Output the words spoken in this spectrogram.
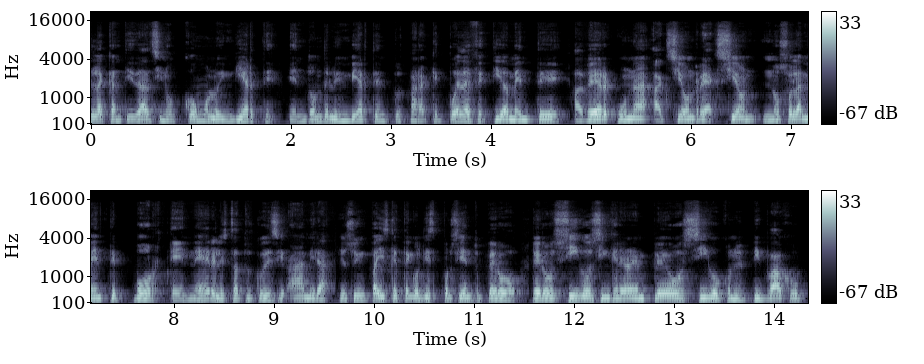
la cantidad, sino cómo lo invierten, en dónde lo invierten, pues para que pueda efectivamente haber una acción-reacción, no solamente por tener el estatus quo y decir, ah, mira, yo soy un país que tengo el 10%, pero, pero sigo sin generar empleo, sigo con el PIB bajo,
